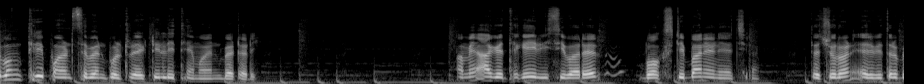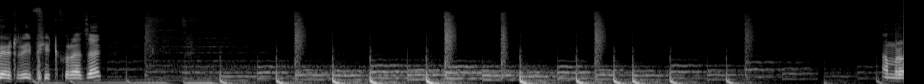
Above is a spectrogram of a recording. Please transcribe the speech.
এবং থ্রি পয়েন্ট সেভেন ভোল্টের একটি লিথিয়াম আয়ন ব্যাটারি আমি আগে থেকেই রিসিভারের বক্সটি বানিয়ে নিয়েছিলাম। তো চলুন এর ভিতর ব্যাটারি ফিট করা যাক। আমরা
